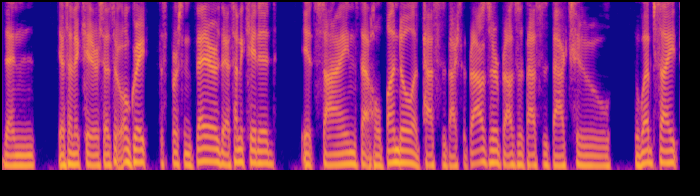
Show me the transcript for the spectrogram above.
then the authenticator says, oh, great, this person's there. They authenticated. It signs that whole bundle. It passes back to the browser. Browser passes back to the website.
